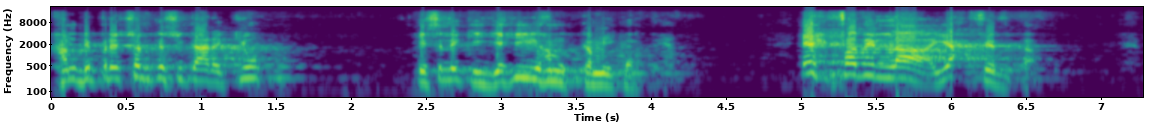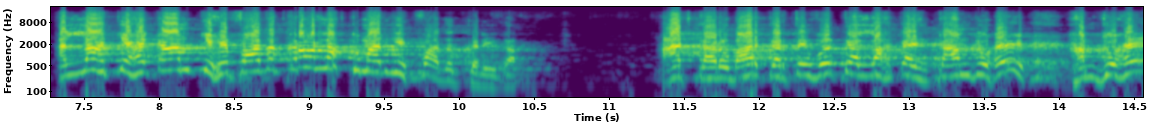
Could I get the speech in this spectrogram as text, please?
हम डिप्रेशन के शिकार है, क्यों? इसलिए कि यही हम कमी करते हैं। इहफदिल्ला यहफिद का अल्लाह के अहकाम की हिफाजत करो, अल्लाह तुम्हारी हिफाजत करेगा। आज कारोबार करते हुए कि अल्लाह का अहकाम जो है, हम जो है,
